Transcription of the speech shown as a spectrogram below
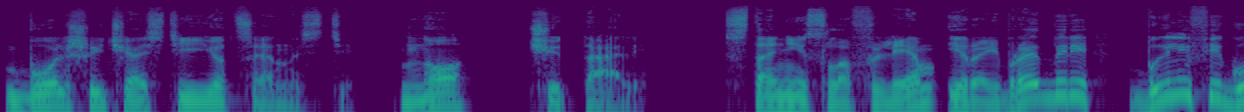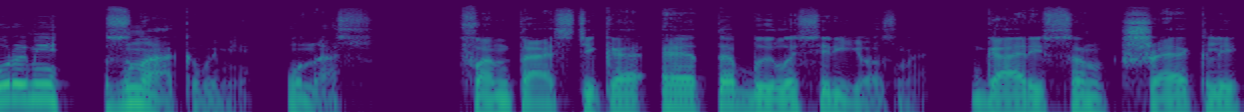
большей части ее ценности. Но читали. Станислав Лем и Рэй Брэдбери были фигурами знаковыми у нас. Фантастика — это было серьезно. Гаррисон, Шекли,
